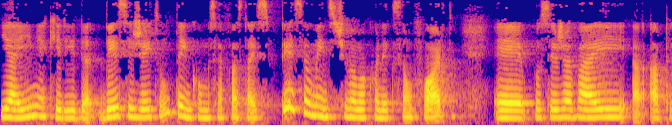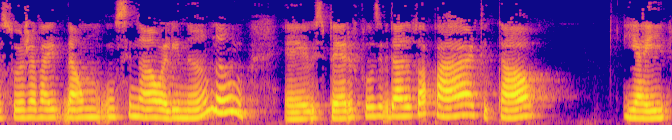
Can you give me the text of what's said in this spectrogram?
E aí, minha querida, desse jeito não tem como se afastar, especialmente se tiver uma conexão forte, é, você já vai, a, a, pessoa já vai dar um, um sinal ali, não, não, é, eu espero exclusividade da tua parte e tal. E aí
